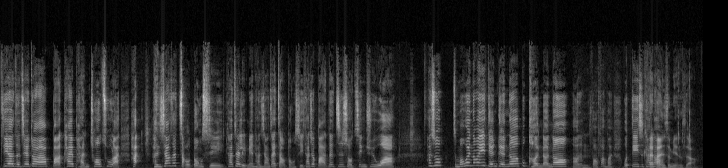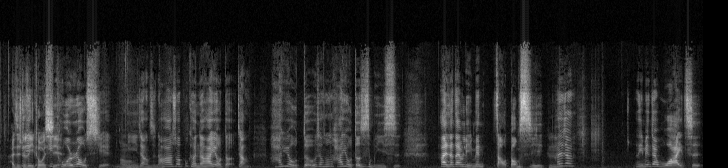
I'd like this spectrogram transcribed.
第二个阶段要把胎盘抽出来，还很像在找东西。他在里面很像在找东西，他就把那只手进去挖。他说：“怎么会那么一点点呢？不可能哦！”好，我放回。我第一次看到胎盘什么颜色啊？还是就是一坨血？一坨肉血泥这样子。然后他说不可能还有的，这样还有的。我想说还有的是什么意思？他好像在里面找东西，他就这样里面再挖一次，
